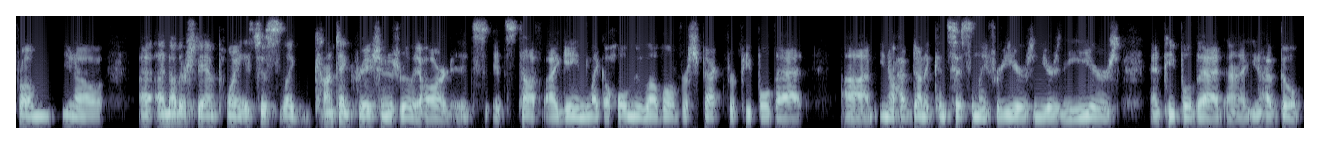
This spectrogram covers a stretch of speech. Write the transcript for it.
from you know another standpoint, it's just like content creation is really hard. It's it's tough. I gained like a whole new level of respect for people that. Uh, you know, have done it consistently for years and years and years, and people that uh, you know have built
